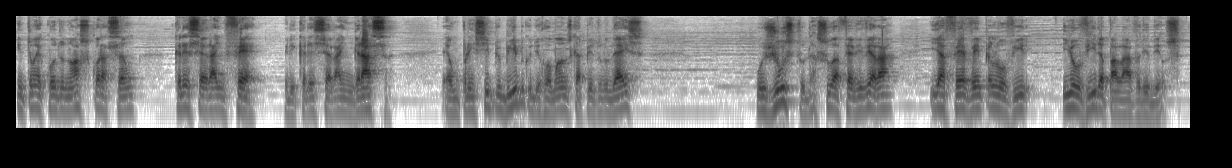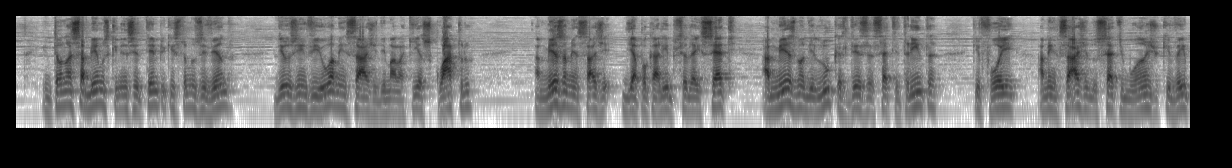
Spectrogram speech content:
então é quando o nosso coração crescerá em fé, ele crescerá em graça é um princípio bíblico de Romanos capítulo 10. O justo da sua fé viverá, e a fé vem pelo ouvir e ouvir a palavra de Deus. Então nós sabemos que nesse tempo que estamos vivendo, Deus enviou a mensagem de Malaquias 4, a mesma mensagem de Apocalipse 10, 7, a mesma de Lucas 17, 30, que foi a mensagem do sétimo anjo que veio,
